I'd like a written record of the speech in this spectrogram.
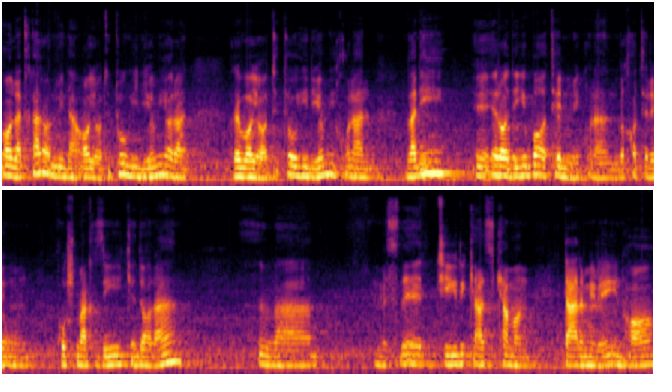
آلت قرار میدن. آیات توحیدی ها میارن روایات توحیدی ها می‌خونن ولی اراده باطل می‌کنن به خاطر اون خوشمغزی که دارن. و مثل تیری که از کمان در میره اینها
